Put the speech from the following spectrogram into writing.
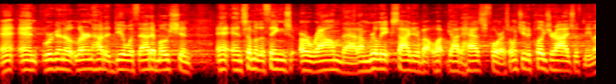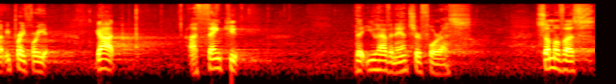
And, and we're going to learn how to deal with that emotion and, and some of the things around that. I'm really excited about what God has for us. I want you to close your eyes with me. Let me pray for you. God, I thank you that you have an answer for us. Some of us,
